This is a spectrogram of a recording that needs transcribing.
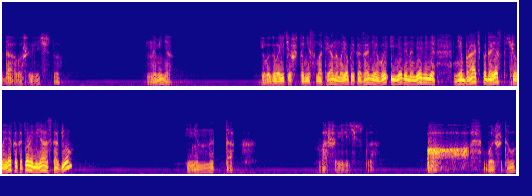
«Да, Ваше Величество, на меня». И вы говорите, что, несмотря на мое приказание, вы имели намерение не брать под арест человека, который меня оскорбил? Именно так, Ваше Величество. О, больше того,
